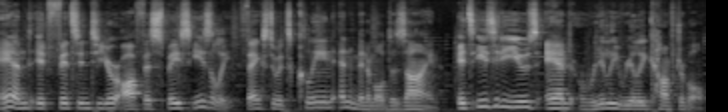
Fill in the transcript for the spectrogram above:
And it fits into your office space easily, thanks to its clean and minimal design. It's easy to use and really, really comfortable.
